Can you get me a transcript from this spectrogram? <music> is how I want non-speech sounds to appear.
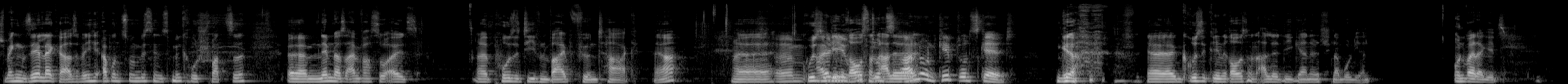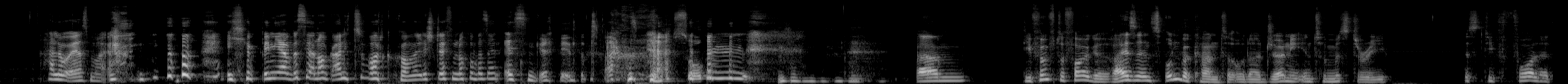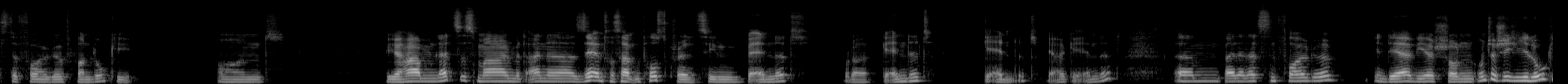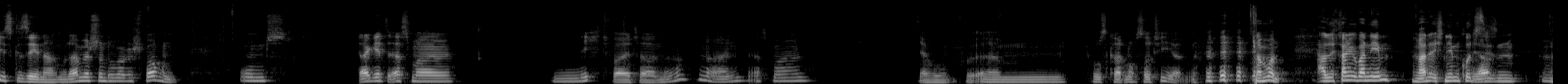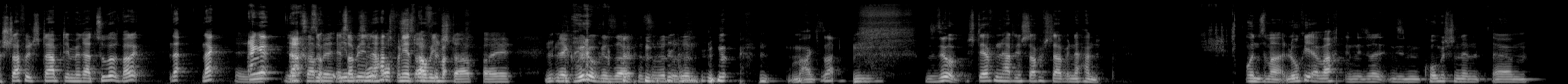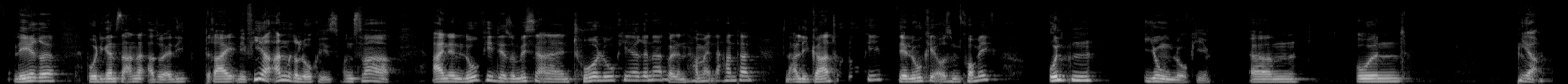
Schmecken sehr lecker. Also wenn ich ab und zu ein bisschen ins Mikro schwatze, ähm, nimm das einfach so als äh, positiven Vibe für einen Tag. Ja? Äh, ähm, Grüße Aldi gehen raus an alle. an und gibt uns Geld. Genau. <laughs> äh, Grüße gehen raus an alle, die gerne schnabulieren. Und weiter geht's. Hallo erstmal. <laughs> Ich bin ja bisher noch gar nicht zu Wort gekommen, weil der Steffen noch über sein Essen geredet hat. <laughs> Sorry. ähm, die fünfte Folge, Reise ins Unbekannte oder Journey into Mystery, ist die vorletzte Folge von Loki. Und wir haben letztes Mal mit einer sehr interessanten Post-Credit-Scene beendet. Oder geendet. Geendet, ja, geendet. Ähm, bei der letzten Folge, in der wir schon unterschiedliche Lokis gesehen haben. Und da haben wir schon drüber gesprochen. Und da geht es erstmal nicht weiter, ne? Nein, erstmal. Ja, wo, ähm, ich muss gerade noch sortieren. also ich kann übernehmen. Warte, ich nehme kurz ja. diesen Staffelstab, den mir gerade zuwirft. Warte, na, na, danke. Jetzt, Ach, so, jetzt habe ich in der Hand und jetzt glaube ich. Staffelstab bei Black Widow gesagt, ist mit drin. <laughs> Mag sein. So, Steffen hat den Staffelstab in der Hand. Und zwar, Loki erwacht in, dieser, in diesem komischen ähm, Leere, wo die ganzen anderen, also er sieht drei, nee, vier andere Lokis. Und zwar einen Loki, der so ein bisschen an einen Tor-Loki erinnert, weil er einen Hammer in der Hand hat, einen Alligator-Loki, der Loki aus dem Comic und einen jungen Loki. Ähm, und ja,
